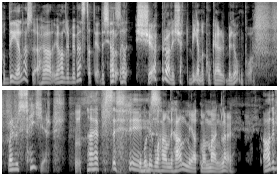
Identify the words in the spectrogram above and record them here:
på delar sådär. Jag, har- jag har aldrig bemästrat det. Det känns som Vadå, Köper du aldrig köttben och kokar buljong på? Vad är det du säger? Nej, precis. Det borde gå hand i hand med att man manglar. Ja, det borde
